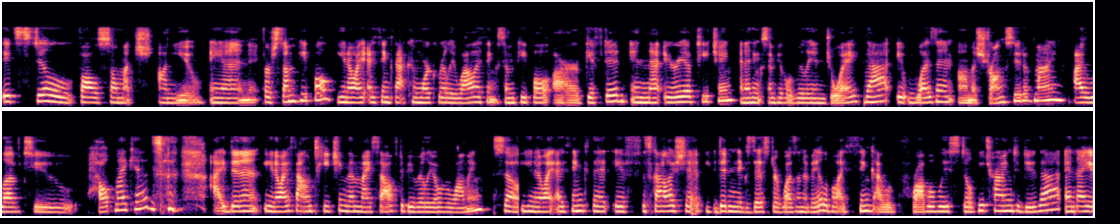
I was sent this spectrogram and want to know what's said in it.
it still falls so much on you. And for some people, you know, I, I think that can work really well. I think some people are gifted in that area of teaching. And I think some people really enjoy that. It wasn't um, a strong suit of mine. I love to help my kids. I didn't, you know, I found teaching them myself to be really overwhelming. So, you know, I, I, think that if the scholarship didn't exist or wasn't available, I think I would probably still be trying to do that. And I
